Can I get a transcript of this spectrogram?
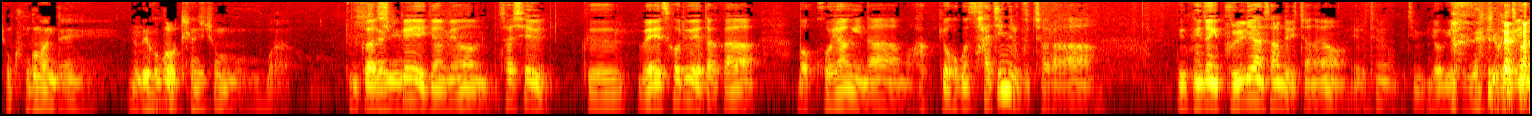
좀 궁금한데 외국은 어떻게 하는지 좀 뭐, 그러니까 네, 쉽게 얘기하면 사실 그 왜 서류에다가 뭐 고향이나 뭐 학교 혹은 사진을 붙여라. 이거 굉장히 불리한 사람들 있잖아요. 이를테면 지금 여기 여기는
